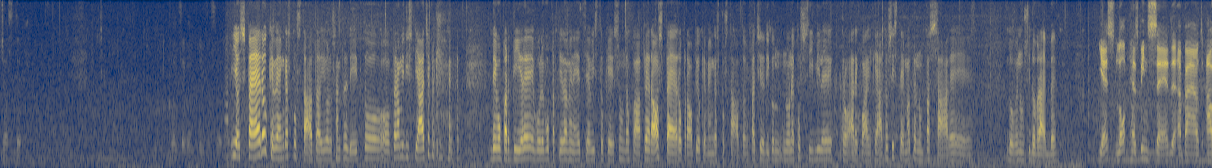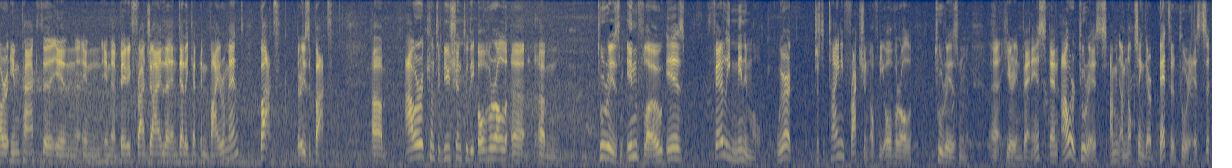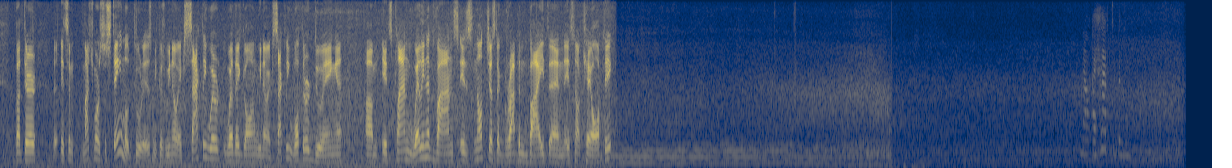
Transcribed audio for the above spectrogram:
just. Io spero che venga spostata, io l'ho sempre detto, però mi dispiace perché devo partire e volevo partire da Venezia visto che sono da qua, però spero proprio che venga spostato. Infatti io dico non è possibile trovare qualche altro sistema per non passare dove non si dovrebbe. yes, lot has been said about our impact uh, in, in, in a very fragile and delicate environment, but there is a but. Um, our contribution to the overall uh, um, tourism inflow is fairly minimal. We're just a tiny fraction of the overall tourism uh, here in Venice, and our tourists. I mean, I'm not saying they're better tourists, but they're it's a much more sustainable tourism because we know exactly where, where they're going, we know exactly what they're doing. Um, it's planned well in advance. It's not just a grab and bite, and it's not chaotic. Now I have to believe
